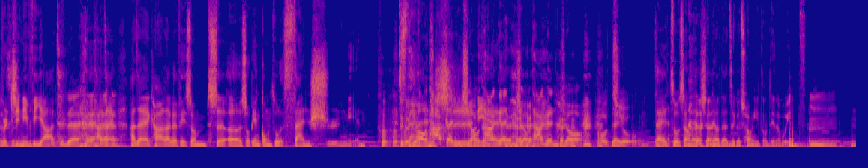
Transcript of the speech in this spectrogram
，Virginia Viard，对。对？他在他在卡尔拉格菲松是呃手边工作了三十年，这个他更久，他更久，他更久，好久，在坐上了 Chanel 的这个创意总监的位置。嗯嗯。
